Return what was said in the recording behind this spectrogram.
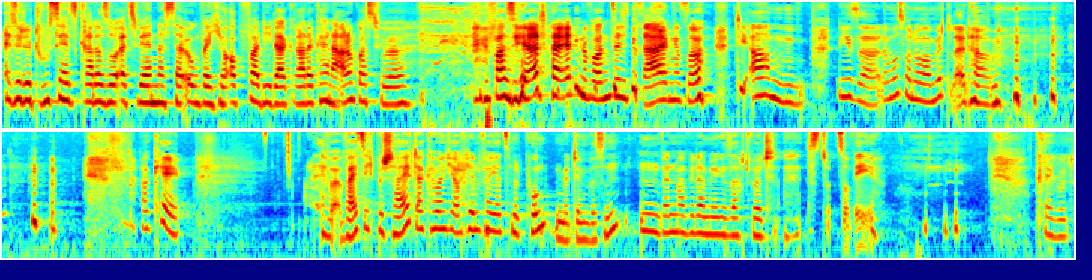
Also du tust ja jetzt gerade so, als wären das da irgendwelche Opfer, die da gerade keine Ahnung was für Versehrtheiten von sich tragen. So. Die Armen, Lisa, da muss man doch mal Mitleid haben. okay. Weiß ich Bescheid, da kann man sich auf jeden Fall jetzt mit punkten mit dem Wissen, hm, wenn mal wieder mir gesagt wird, das tut so weh. Sehr gut.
